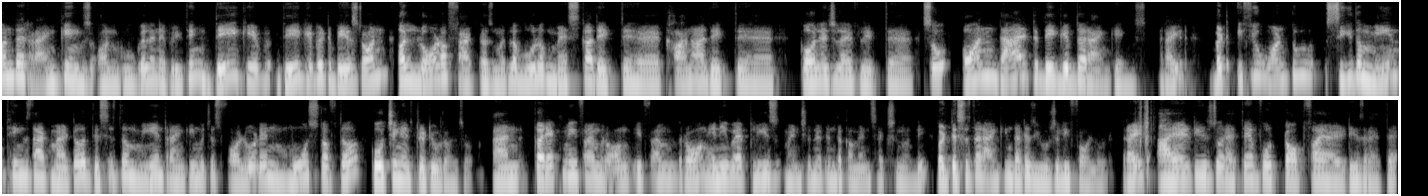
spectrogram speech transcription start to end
on the rankings on google and everything they give they give it based on a lot of factors मतलब वो लोग मेस का देखते हैं खाना देखते हैं college life likhte hai. So on that they give the rankings, right? But if you want to see the main things that matter, this is the main ranking which is followed in most of the coaching institute also. And correct me if I'm wrong. If I'm wrong anywhere, please mention it in the comment section only. But this is the ranking that is usually followed, right? IITs jo rehte hai, top 5 IITs rehte hai,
